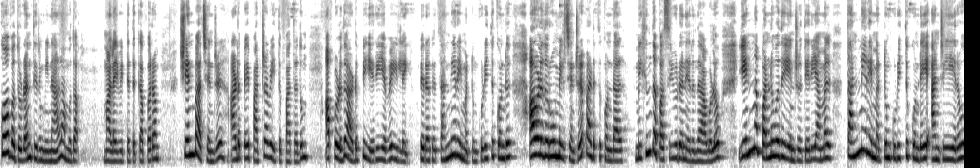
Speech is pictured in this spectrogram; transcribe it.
கோபத்துடன் திரும்பினாள் அமுதா. மழை விட்டதுக்கப்புறம் ஷென்பா சென்று அடுப்பை பற்ற வைத்து பார்த்ததும் அப்பொழுது அடுப்பு எரியவே இல்லை. பிறகு தண்ணீரை மட்டும் குடித்துக்கொண்டு அவளது ரூமில் சென்று படுத்துக்கொண்டாள் மிகுந்த பசியுடன் இருந்த அவளோ என்ன பண்ணுவது என்று தெரியாமல் தண்ணீரை மட்டும் குடித்துக்கொண்டே அன்றைய இரவு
